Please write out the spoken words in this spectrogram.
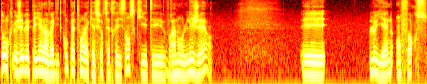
Donc le GBP Yen invalide complètement la cassure de cette résistance qui était vraiment légère. Et le Yen en force,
